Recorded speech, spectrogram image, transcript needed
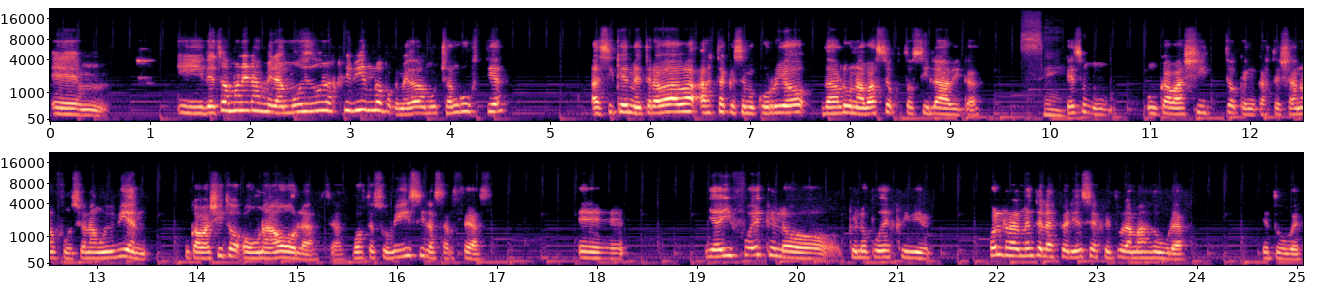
Em, y de todas maneras me era muy duro escribirlo porque me daba mucha angustia, así que me trababa hasta que se me ocurrió darle una base octosilábica. Sí. es un, un caballito que en castellano funciona muy bien. Un caballito o una ola, o sea, vos te subís y la surfeás. Eh, y ahí fue que lo, que lo pude escribir. Fue realmente la experiencia de escritura más dura que tuve.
